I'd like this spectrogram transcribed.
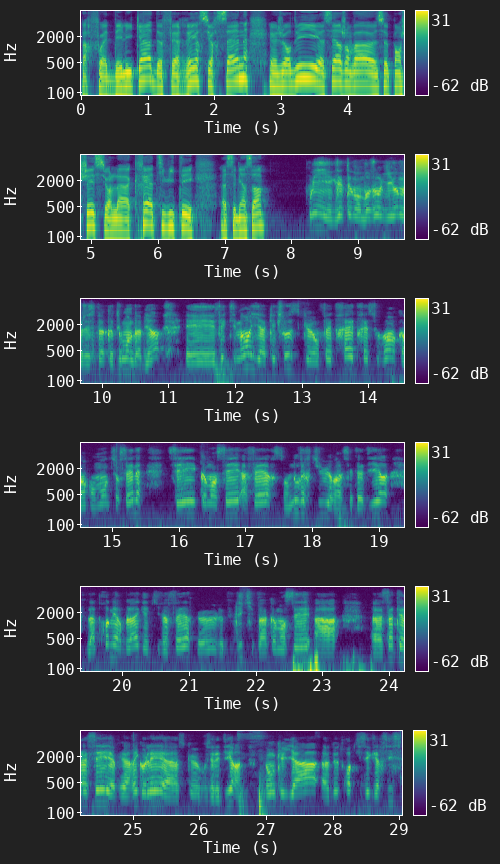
parfois délicat de faire rire sur scène. Et aujourd'hui, euh, Serge, on va euh, se pencher sur la créativité. C'est bien ça? Oui, exactement. Bonjour Guillaume, j'espère que tout le monde va bien. Et effectivement, il y a quelque chose qu'on fait très très souvent quand on monte sur scène, c'est commencer à faire son ouverture, c'est-à-dire la première blague qui va faire que le public va commencer à s'intéresser et à rigoler à ce que vous allez dire. Donc il y a euh, deux trois petits exercices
